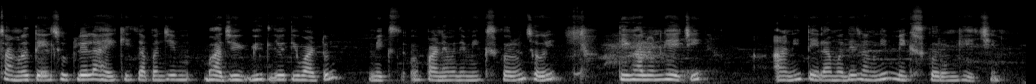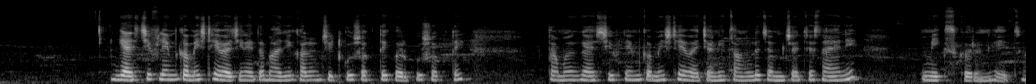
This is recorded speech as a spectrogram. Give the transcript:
चांगलं तेल सुटलेलं आहे की आपण जी भाजी घेतली होती वाटून मिक्स पाण्यामध्ये मिक्स करून सगळी ती घालून घ्यायची आणि तेलामध्ये चांगली मिक्स करून घ्यायची. गॅसची फ्लेम कमीच ठेवायची नाही तर भाजी घालून चिटकू शकते करपू शकते. त्यामुळे गॅसची फ्लेम कमीच ठेवायची आणि चांगलं चमच्याच्या साहाय्याने मिक्स करून घ्यायचं.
